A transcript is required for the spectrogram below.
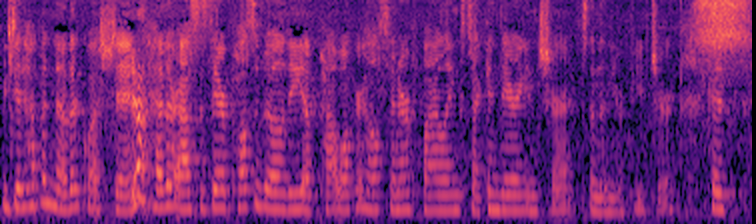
We did have another question. Yeah. Heather asked, is there a possibility of Pat Walker Health Center filing secondary insurance in the near future? Because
